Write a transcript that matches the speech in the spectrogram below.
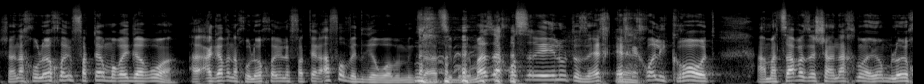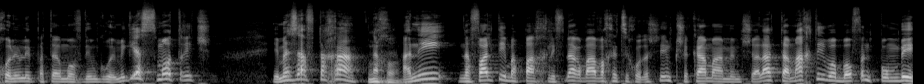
שאנחנו לא יכולים לפטר מורה גרוע. אגב, אנחנו לא יכולים לפטר אף עובד גרוע במגזר הציבורי. מה זה החוסר יעילות הזה? איך, איך יכול לקרות המצב הזה שאנחנו היום לא יכולים להיפטר מעובדים גרועים? הגיע סמוטריץ', עם איזה הבטחה. נכון. אני נפלתי בפח לפני ארבעה וחצי חודשים, כשקמה הממשלה, תמכתי בו באופן פומבי.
